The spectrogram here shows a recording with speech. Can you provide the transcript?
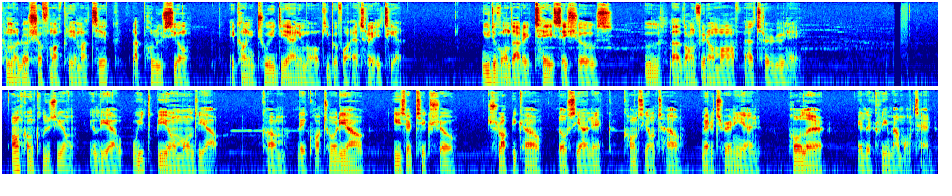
comme le réchauffement climatique, la pollution et qu'on tue des animaux qui peuvent être éteints. Nous devons arrêter ces choses ou l'environnement va être ruiné. En conclusion, il y a huit biomes mondiaux, comme l'équatorial, désertique chaud, tropical, l'océanique, continental, méditerranéen, polaire et le climat montagne.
